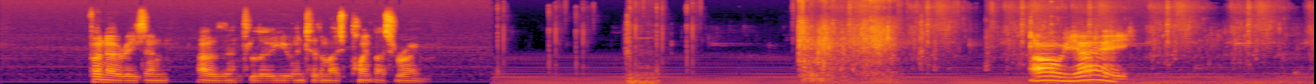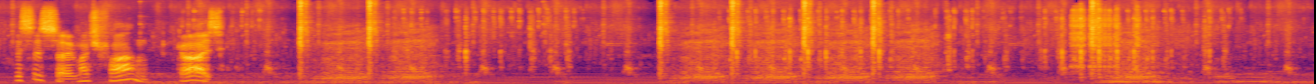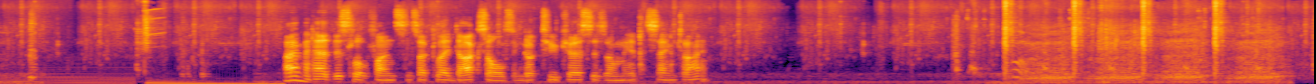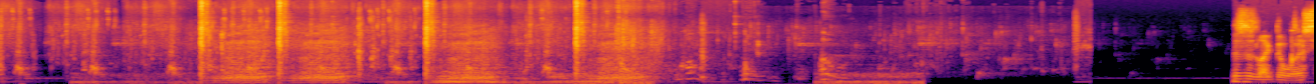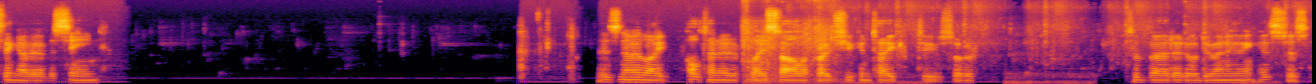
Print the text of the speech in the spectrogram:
for no reason other than to lure you into the most pointless room. Oh yay! This is so much fun! Guys, I haven't had this little fun since I played Dark Souls and got two curses on me at the same time. This is like the worst thing I've ever seen. There's no like alternative playstyle approach you can take to sort of subvert it or do anything. It's just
